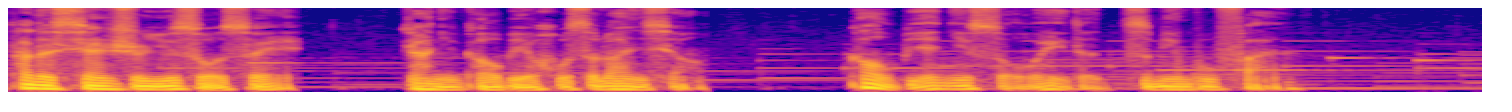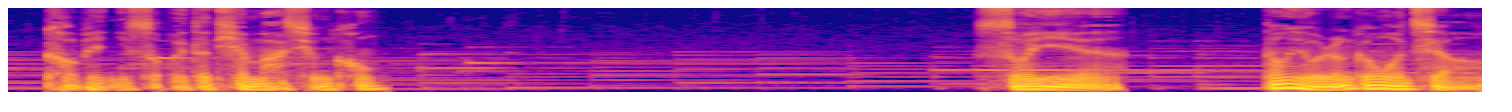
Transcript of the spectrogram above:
他的现实与琐碎。让你告别胡思乱想，告别你所谓的自命不凡，告别你所谓的天马行空。所以，当有人跟我讲，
